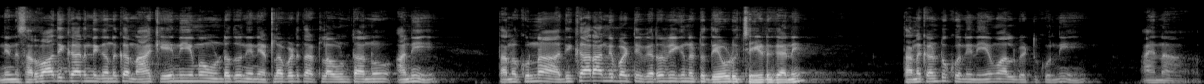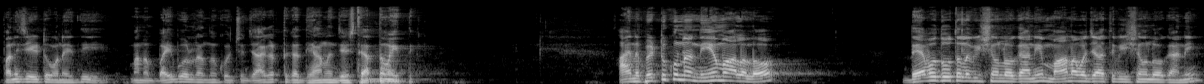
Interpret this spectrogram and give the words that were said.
నేను సర్వాధికారిని కనుక నాకే నియమం ఉండదు నేను ఎట్లా పడితే అట్లా ఉంటాను అని తనకున్న అధికారాన్ని బట్టి విర్రవీగినట్టు దేవుడు చేయడు కానీ తనకంటూ కొన్ని నియమాలు పెట్టుకొని ఆయన పని చేయటం అనేది మనం బైబిల్ గ్రంథం కొంచెం జాగ్రత్తగా ధ్యానం చేస్తే అర్థమైంది ఆయన పెట్టుకున్న నియమాలలో దేవదూతల విషయంలో కానీ మానవ జాతి విషయంలో కానీ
